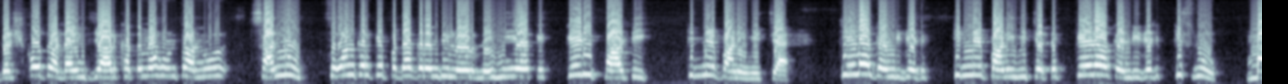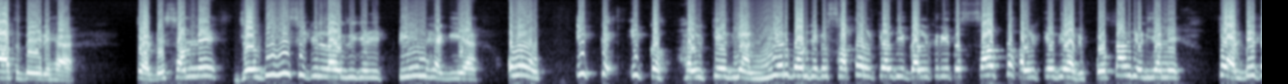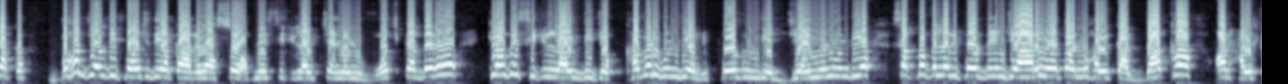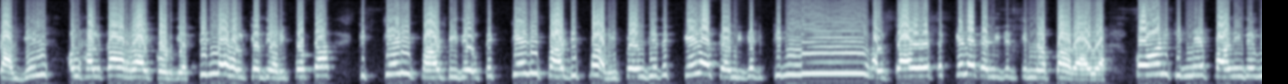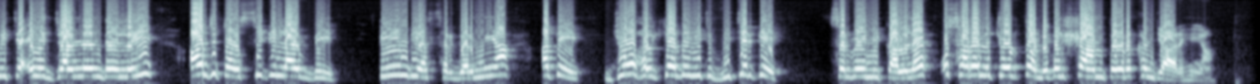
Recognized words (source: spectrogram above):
ਦਰਸ਼ਕੋ, ਤੁਹਾਡਾ ਇੰਤਜ਼ਾਰ ਖਤਮ ਹੈ। ਹੁਣ ਤੁਹਾਨੂੰ, ਸਾਨੂੰ ਫੋਨ ਕਰਕੇ ਪਤਾ ਕਰਨ ਦੀ ਲੋੜ ਨਹੀਂ ਹੈ ਕਿ ਕਿਹੜੀ ਪਾਰਟੀ ਕਿੰਨੇ ਪਾਣੀ ਵਿੱਚ ਹੈ, ਕਿਹੜਾ ਕੈਂਡੀਡੇਟ ਕਿੰਨੇ ਪਾਣੀ ਵਿੱਚ ਹੈ ਤੇ ਕਿਹੜਾ ਕੈਂਡੀਡੇਟ ਕਿਸ ਨੂੰ ਮਾਤ ਦੇ ਰਿਹਾ ਹੈ। ਤੁਹਾਡੇ ਸਾਹਮਣੇ ਜਲਦੀ ਹੀ ਸਿਟੀ ਲਾਈਵ ਦੀ ਜਿਹੜੀ ਟੀਮ ਹੈਗੀ ਹੈ, ਉਹ ਇੱਕ ਇੱਕ ਹਲਕੇ ਦੀਆਂ ਨੀਅਰ ਅਬਾਊਟ ਜੇਕਰ ਸੱਤ ਹਲਕਿਆਂ ਦੀ ਗੱਲ ਕਰੀਏ ਤਾਂ ਸੱਤ ਹਲਕੇ ਦੀਆਂ ਰਿਪੋਰਟਾਂ ਜਿਹੜੀਆਂ ਨੇ ਤੁਹਾਡੇ ਤੱਕ ਬਹੁਤ ਜਲਦੀ ਪਹੁੰਚਦੀਆਂ ਕਰ ਰਿਹਾ। ਸੋ ਆਪਣੇ ਸਿਟੀ ਲਾਈਵ ਚੈਨਲ ਨੂੰ ਵਾਚ ਕਰਦੇ ਰਹੋ ਕਿਉਂਕਿ ਸਿਟੀ ਲਾਈਵ ਦੀ ਜੋ ਖਬਰ ਹੁੰਦੀ ਹੈ ਰਿਪੋਰਟ ਹੁੰਦੀ ਹੈ ਜੈਨੂਇਨ ਹੁੰਦੀ ਹੈ ਸਭ ਤੋਂ ਪਹਿਲਾਂ ਰਿਪੋਰਟ ਦੇਣ ਜਾ ਰਹੇ ਹਾਂ ਤੁਹਾਨੂੰ ਹਲਕਾ ਦਾਖਾ ਔਰ ਹਲਕਾ ਗਿੱਲ ਔਰ ਹਲਕਾ ਰਾਏਕੋਟ ਦੀਆਂ ਤਿੰਨੋਂ ਹਲਕਿਆਂ ਦੀਆਂ ਰਿਪੋਰਟਾਂ ਕਿ ਕਿਹੜੀ ਪਾਰਟੀ ਦੇ ਉੱਤੇ ਕਿਹੜੀ ਪਾਰਟੀ ਭਾਰੀ ਪੈਂਦੀ ਹੈ ਤੇ ਕਿਹੜਾ ਕੈਂਡੀਡੇਟ ਕਿੰਨੀ ਹਲਕਾ ਹੈ ਤੇ ਕਿਹੜਾ ਕੈਂਡੀਡੇਟ ਕਿੰਨਾ ਭਾਰਾ ਆ ਕੌਣ ਕਿੰਨੇ ਪਾਣੀ ਦੇ ਵਿੱਚ ਹੈ, ਇਹ ਜਾਣਨ ਦੇ ਲਈ ਅੱਜ ਤੋਂ ਸਿਟੀ ਲਾਈਵ ਦੀ ਟੀਮ ਦੀਆਂ ਸਰਗਰਮੀਆਂ ਅਤੇ ਜੋ ਹਲਕਿਆਂ ਦੇ ਵਿੱਚ ਵਿਚਰ ਕੇ ਸਰਵੇ ਨਿਕਾਲਣਾ ਉਹ ਸਾਰਾ ਨਿਚੋੜ ਤੁਹਾਡੇ ਕੋਲ ਸ਼ਾਮ ਤੋਂ ਰੱਖਣ ਜਾ ਰਹੇ ਹਾਂ।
